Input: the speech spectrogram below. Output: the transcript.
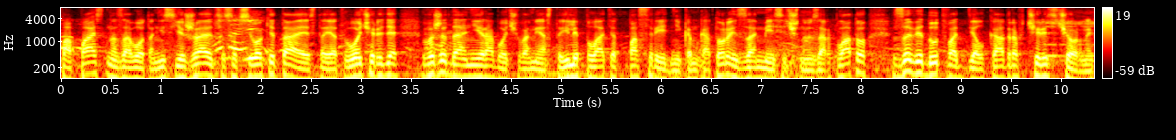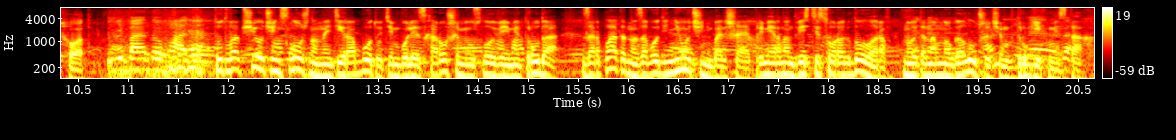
попасть на завод, они съезжаются со всего Китая и стоят в очереди в ожидании рабочего места или платят посредникам, которые за месячную зарплату заведут в отдел кадров через черный ход. Тут вообще очень сложно найти работу, тем более с хорошими условиями труда. Зарплата на заводе не очень большая, примерно 240 долларов, но это намного лучше, чем в других местах.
